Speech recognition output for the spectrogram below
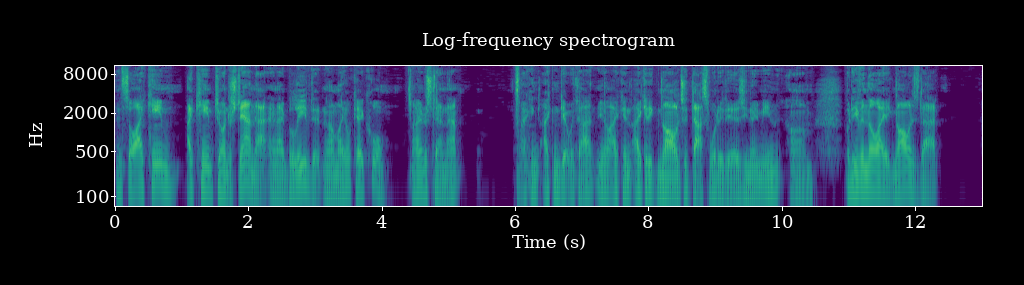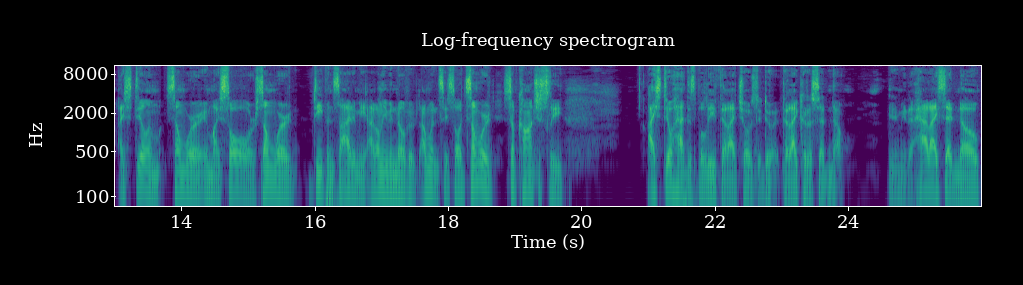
and so I came, I came to understand that, and I believed it, and I'm like, okay, cool, I understand that. I can, I can get with that. You know, I can, I can acknowledge that that's what it is. You know what I mean? Um, but even though I acknowledge that, I still am somewhere in my soul or somewhere deep inside of me. I don't even know if it, I wouldn't say soul. Somewhere subconsciously, I still had this belief that I chose to do it, that I could have said no. You know what I mean? That had I said no,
